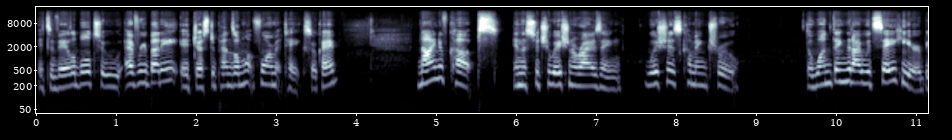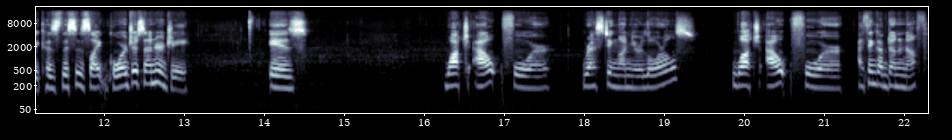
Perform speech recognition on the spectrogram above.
it's available to everybody. It just depends on what form it takes, okay? Nine of Cups in the situation arising, wishes coming true. The one thing that I would say here, because this is like gorgeous energy, is watch out for resting on your laurels. Watch out for, I think I've done enough.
